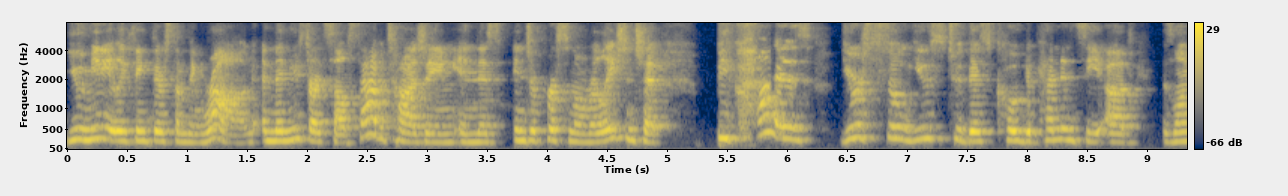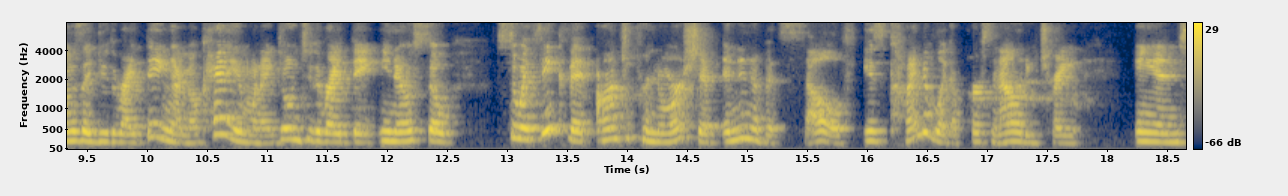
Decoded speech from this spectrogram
you immediately think there's something wrong. And then you start self sabotaging in this interpersonal relationship because you're so used to this codependency of as long as I do the right thing, I'm okay. And when I don't do the right thing, you know, so so I think that entrepreneurship in and of itself is kind of like a personality trait. And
